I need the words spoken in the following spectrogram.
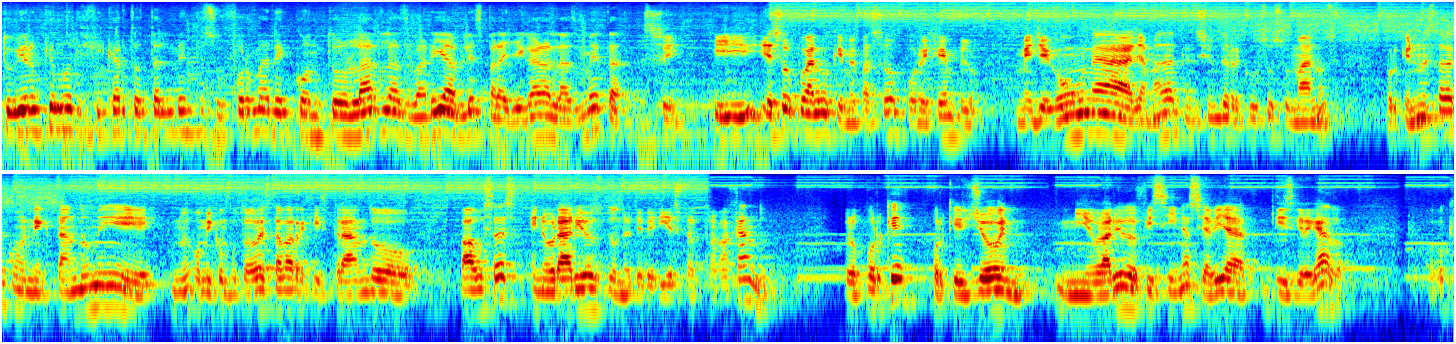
tuvieron que modificar totalmente su forma de controlar las variables para llegar a las metas. Sí, y eso fue algo que me pasó, por ejemplo, me llegó una llamada de atención de recursos humanos porque no estaba conectándome o mi computadora estaba registrando pausas en horarios donde debería estar trabajando. ¿Pero por qué? Porque yo en mi horario de oficina se había disgregado. Ok,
